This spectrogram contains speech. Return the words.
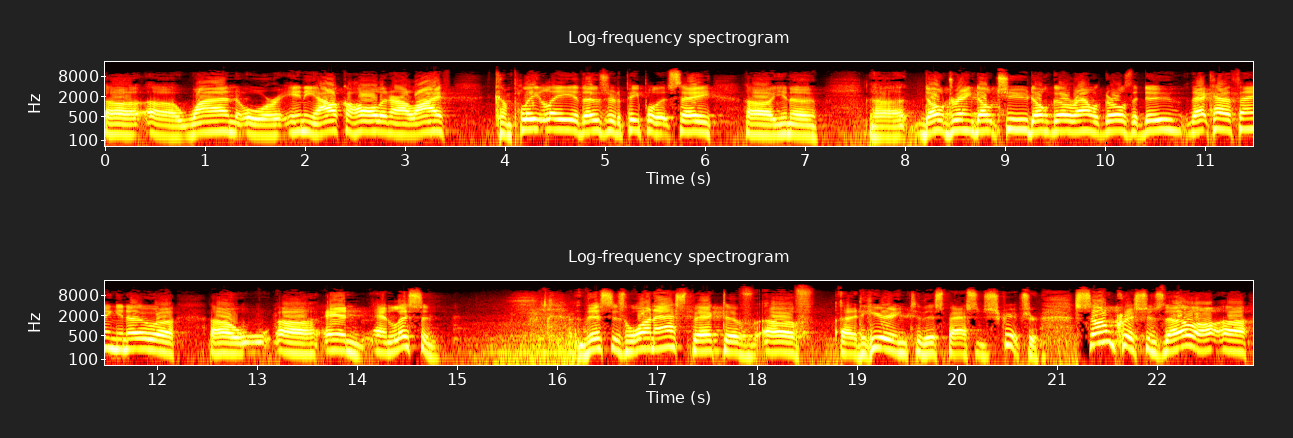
uh, uh, wine or any alcohol in our life completely. Those are the people that say, uh, you know, uh, don't drink, don't chew, don't go around with girls that do that kind of thing. You know, uh, uh, uh, and and listen. This is one aspect of of adhering to this passage of Scripture. Some Christians, though, uh, uh,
